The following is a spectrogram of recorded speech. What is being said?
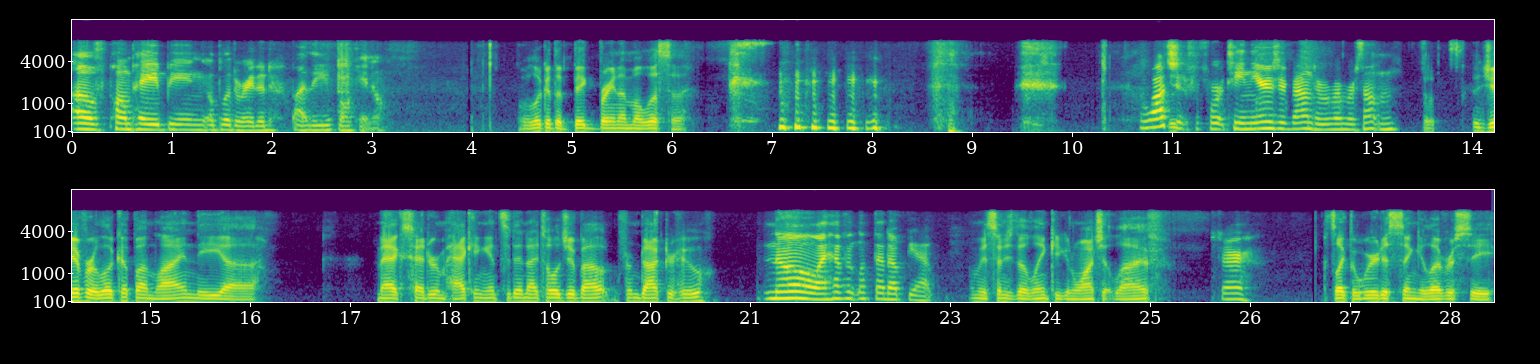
of Pompeii being obliterated by the volcano. Well, look at the big brain on Melissa. Watch it for 14 years, you're bound to remember something. Did you ever look up online the uh, Max Headroom hacking incident I told you about from Doctor Who? No, I haven't looked that up yet. I'm gonna send you the link. You can watch it live. Sure. It's like the weirdest thing you'll ever see.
